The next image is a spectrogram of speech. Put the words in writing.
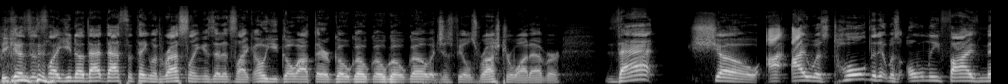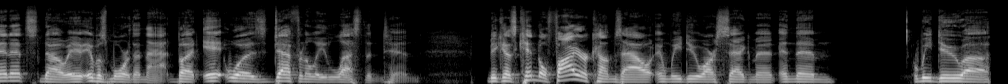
because it's like, you know, that that's the thing with wrestling is that it's like, oh, you go out there, go, go, go, go, go. It just feels rushed or whatever. That show, I, I was told that it was only five minutes. No, it, it was more than that, but it was definitely less than 10 because Kindle Fire comes out and we do our segment and then we do a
